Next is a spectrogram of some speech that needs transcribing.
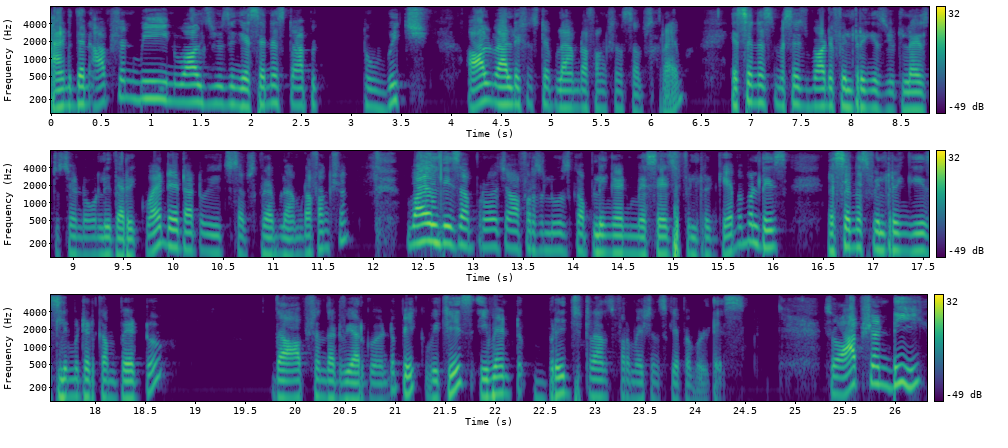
And then option B involves using SNS topic to which all validation step lambda functions subscribe SNS message body filtering is utilized to send only the required data to each subscribed Lambda function. While this approach offers loose coupling and message filtering capabilities, SNS filtering is limited compared to the option that we are going to pick, which is event bridge transformations capabilities. So option D,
